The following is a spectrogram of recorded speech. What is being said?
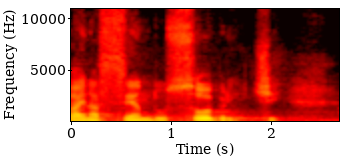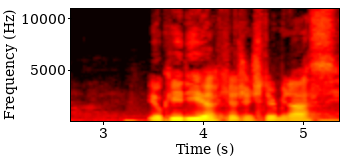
vai nascendo sobre ti. Eu queria que a gente terminasse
